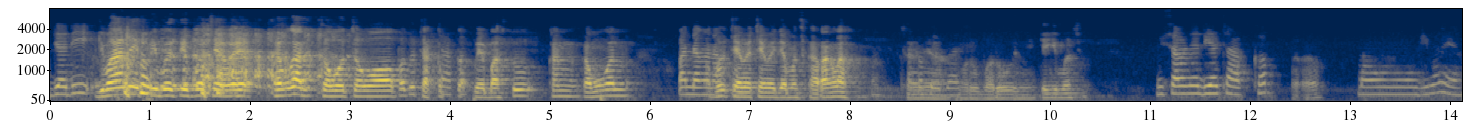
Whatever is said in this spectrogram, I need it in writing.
jadi gimana nih tipe-tipe cewek eh bukan cowok-cowok apa tuh cakep, Cakep. bebas tuh kan kamu kan pandangan apa aku cewek-cewek zaman sekarang lah Cakep misalnya bebas. baru-baru ini kayak gimana sih misalnya dia cakep Heeh. mau gimana ya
